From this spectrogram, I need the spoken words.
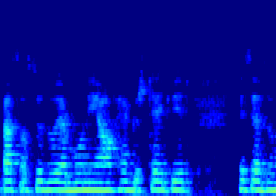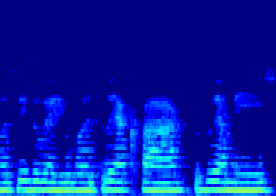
was aus der Sojabohne ja auch hergestellt wird, ist ja sowas wie Sojajoghurt, Sojaquark, Sojamilch.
